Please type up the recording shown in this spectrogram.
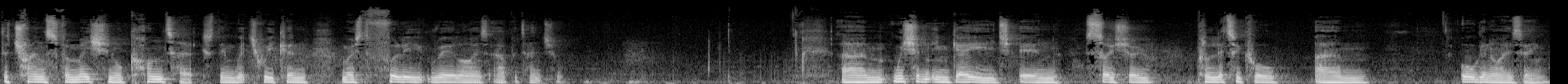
the transformational context in which we can most fully realize our potential. Um, we shouldn't engage in socio political um, organizing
